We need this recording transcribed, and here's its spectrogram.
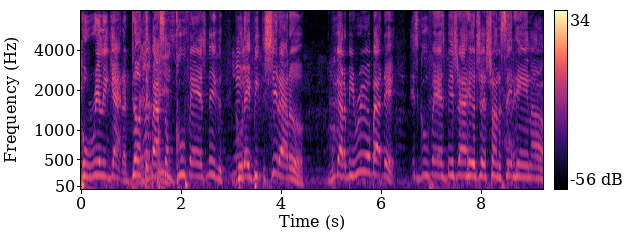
who really got abducted by some goof ass nigga who they beat the shit out of. We gotta be real about that. This goof ass bitch out here just trying to sit here and uh,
